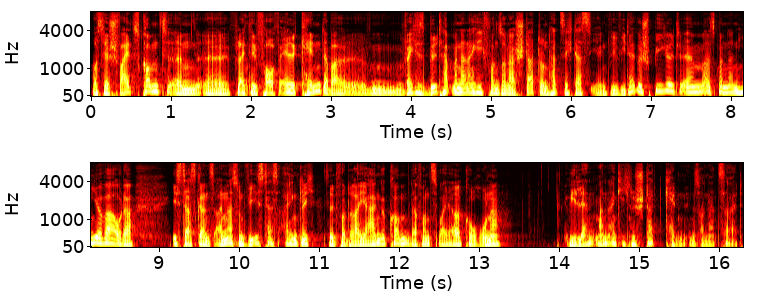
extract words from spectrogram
aus der Schweiz kommt, ähm, äh, vielleicht den VfL kennt, aber ähm, welches Bild hat man dann eigentlich von so einer Stadt und hat sich das irgendwie wiedergespiegelt, ähm, als man dann hier war? Oder ist das ganz anders? Und wie ist das eigentlich? Sind vor drei Jahren gekommen, davon zwei Jahre Corona. Wie lernt man eigentlich eine Stadt kennen in so einer Zeit?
